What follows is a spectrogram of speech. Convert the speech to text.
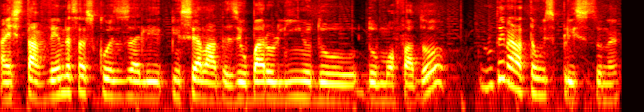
a gente tá vendo essas coisas ali pinceladas e o barulhinho do, do morfador, não tem nada tão explícito, né?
